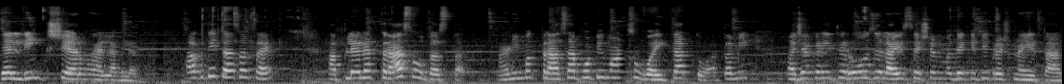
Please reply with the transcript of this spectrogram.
ह्या लिंक शेअर व्हायला लागल्यात. अगदी तसंच आहे. आपल्याला त्रास होत असतात आणि मग त्रासापोटी माणूस वैतागतो. आता मी माझ्याकडे इथे रोज लाईव्ह सेशनमध्ये किती प्रश्न येतात?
